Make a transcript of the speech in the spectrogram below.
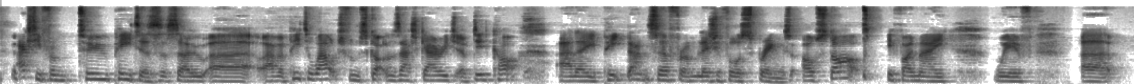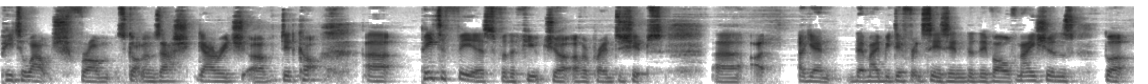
actually, from two Peters. So uh, I have a Peter Welch from Scotland's Ash Garage of Didcot and a Pete Dancer from Leisure Force Springs. I'll start, if I may, with uh, Peter Welch from Scotland's Ash Garage of Didcot. Uh, Peter fears for the future of apprenticeships. Uh, again, there may be differences in the devolved nations, but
